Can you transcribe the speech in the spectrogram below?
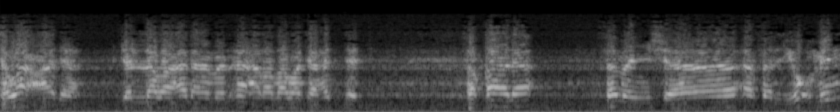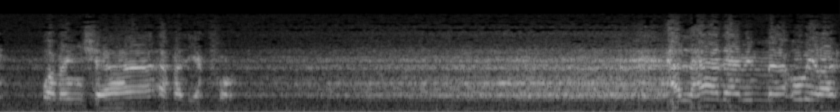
توعد جل وعلا من أعرض وتهدد. فقال فمن شاء فليؤمن ومن شاء فليكفر. هل هذا مما أمر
